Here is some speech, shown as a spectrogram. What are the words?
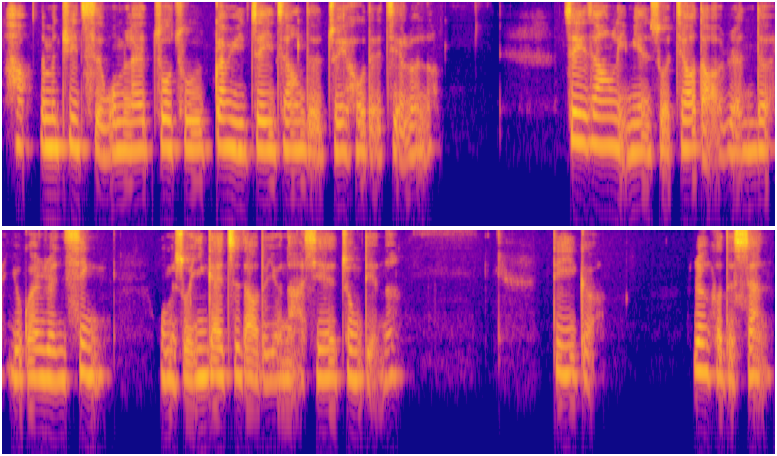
好，那么据此，我们来做出关于这一章的最后的结论了。这一章里面所教导人的有关人性，我们所应该知道的有哪些重点呢？第一个，任何的善。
